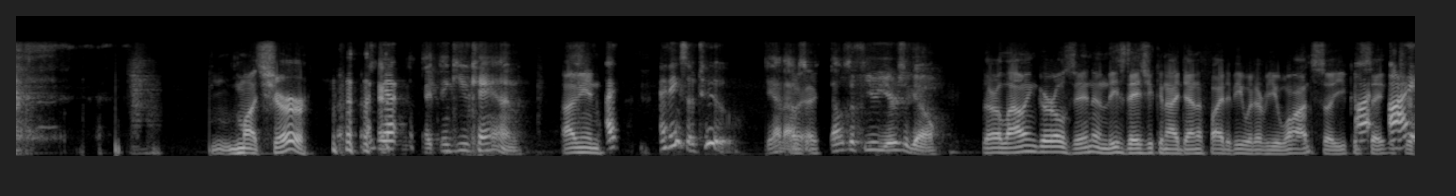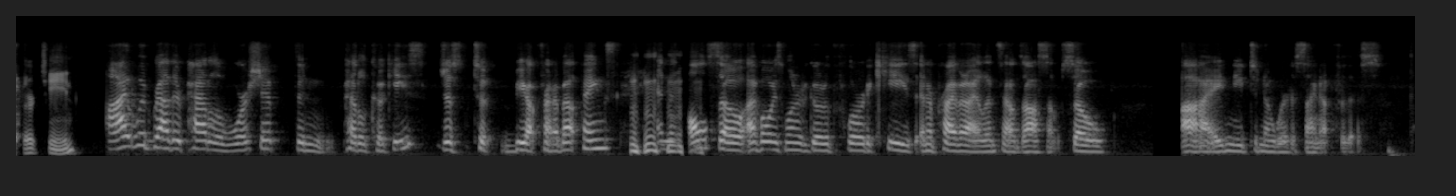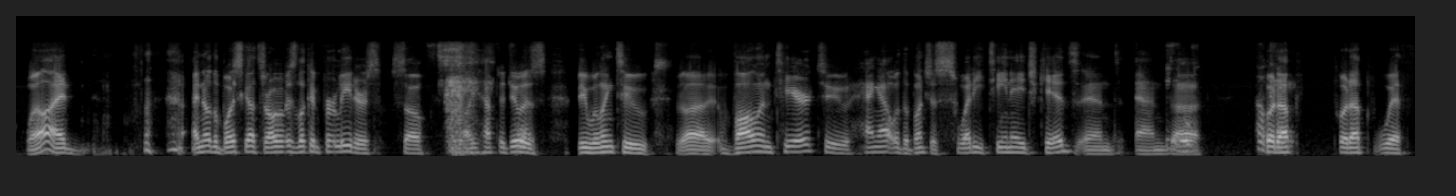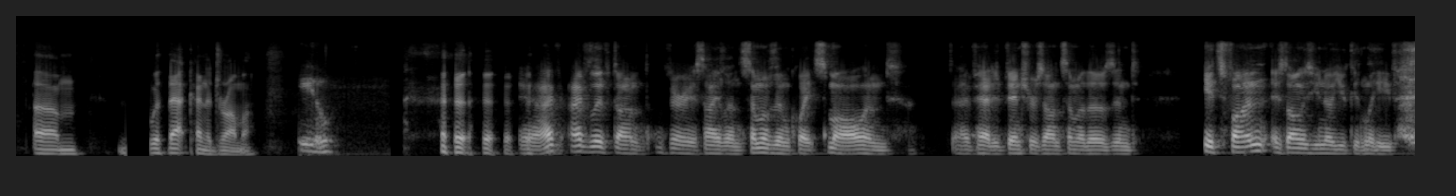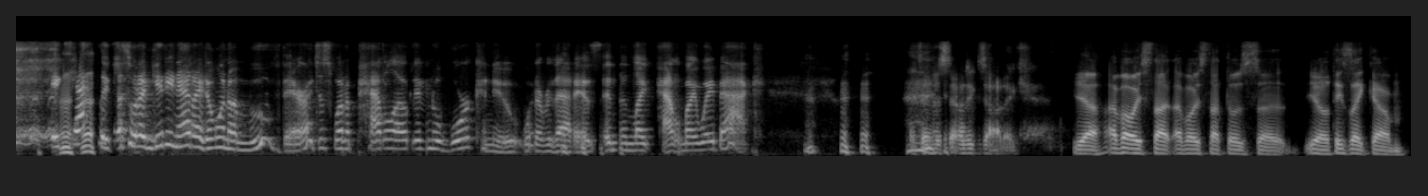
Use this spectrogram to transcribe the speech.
much sure. yeah, I think you can. I mean, I think so too. Yeah, that was I- a, that was a few years ago. they're allowing girls in, and these days you can identify to be whatever you want. So you could I- say that you're I- 13. I would rather paddle a warship than peddle cookies, just to be upfront about things. And then also, I've always wanted to go to the Florida Keys, and a private island sounds awesome. So I need to know where to sign up for this. well, I I know the Boy Scouts are always looking for leaders. So all you have to do is be willing to uh, volunteer to hang out with a bunch of sweaty teenage kids and and uh, put up put up with um with that kind of drama. Ew. Yeah, I've I've lived on various islands, some of them quite small, and I've had adventures on some of those, and it's fun as long as you know you can leave. Exactly. That's what I'm getting at. I don't want to move there. I just want to paddle out in a war canoe, whatever that is, and then like paddle my way back. That does sound exotic. Yeah, I've always thought I've always thought those uh, you know things like um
